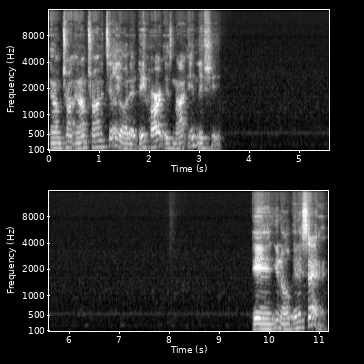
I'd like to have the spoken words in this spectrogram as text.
And I'm trying and I'm trying to tell y'all that their heart is not in this shit. And you know, and it's sad.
